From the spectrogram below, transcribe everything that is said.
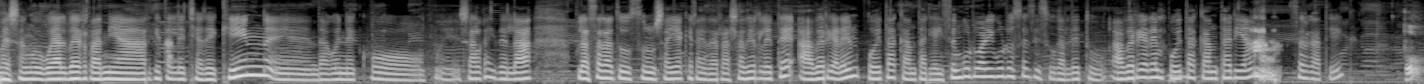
Ba, esango dugu Albert Dania e, dagoeneko e, salgai dela plazaratu duzun saiakera ederra Sabirlete, aberriaren poeta kantaria. Izenburuari buruz ez dizu galdetu. Aberriaren poeta kantaria, zergatik? Po,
